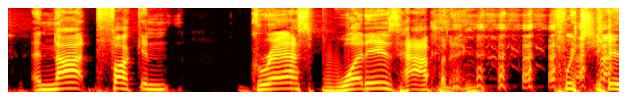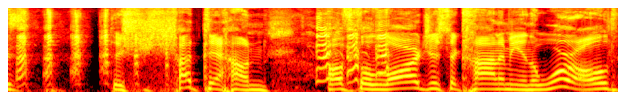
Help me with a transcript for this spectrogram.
and not fucking grasp what is happening, which is the shutdown of the largest economy in the world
